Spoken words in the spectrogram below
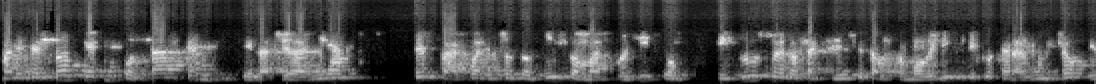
Manifestó que es importante que la ciudadanía sepa cuáles son los síntomas, pues incluso en los accidentes automovilísticos, en algún choque,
